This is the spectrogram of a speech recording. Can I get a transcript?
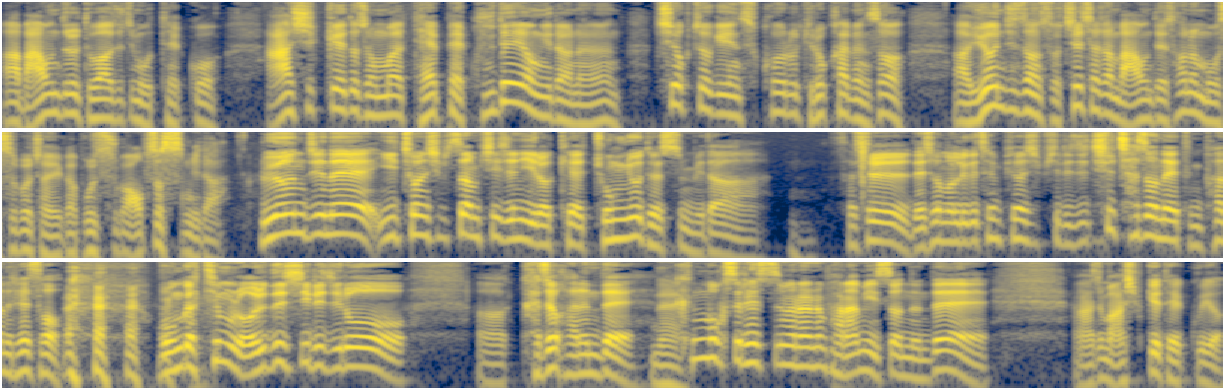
아, 마운드를 도와주지 못했고 아쉽게도 정말 대패 9대 0이라는 치욕적인 스코어를 기록하면서 아, 류현진 선수 7차전 마운드에 서는 모습을 저희가 볼 수가 없었습니다. 류현진의 2013 시즌이 이렇게 종료됐습니다. 사실 내셔널리그 챔피언십 시리즈 7차전에 등판을 해서 뭔가 팀을 월드 시리즈로 어, 가져가는데 네. 큰 몫을 했으면 하는 바람이 있었는데 아, 좀 아쉽게 됐고요.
